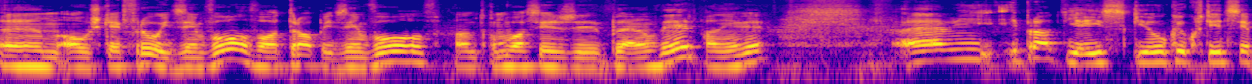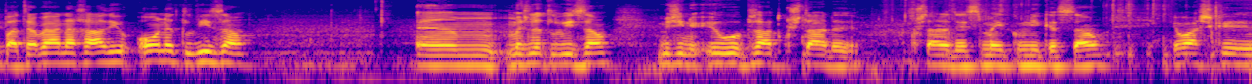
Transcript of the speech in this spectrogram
um, ou os Kefru e desenvolve, ou a tropa e desenvolve, pronto, como vocês eh, puderam ver, podem ver. Um, e, e, pronto, e é isso que eu, que eu curti de ser, para trabalhar na rádio ou na televisão. Um, mas na televisão, imagina, eu apesar de gostar, gostar desse meio de comunicação, eu acho que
